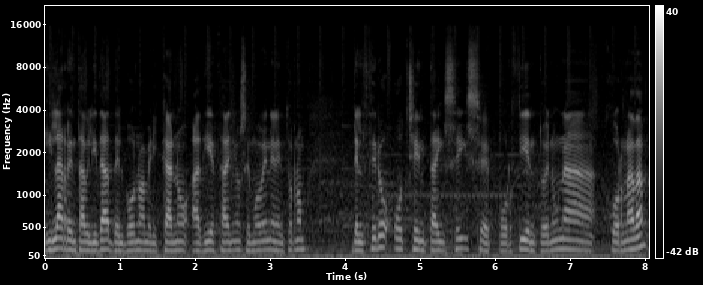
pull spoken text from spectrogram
y la rentabilidad del bono americano a 10 años se mueve en el entorno del 0,86% en una jornada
